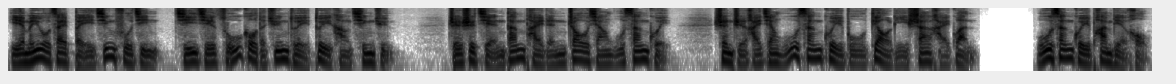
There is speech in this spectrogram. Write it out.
也没有在北京附近集结足够的军队对抗清军，只是简单派人招降吴三桂，甚至还将吴三桂部调离山海关。吴三桂叛变后。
